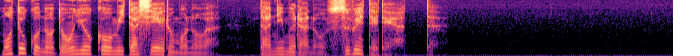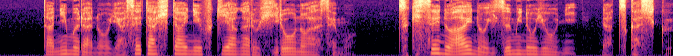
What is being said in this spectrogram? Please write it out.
元子の貪欲を満たし得るものは谷村のすべてであった。谷村の痩せた額に吹き上がる疲労の汗も尽きせぬ愛の泉のように懐かしく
